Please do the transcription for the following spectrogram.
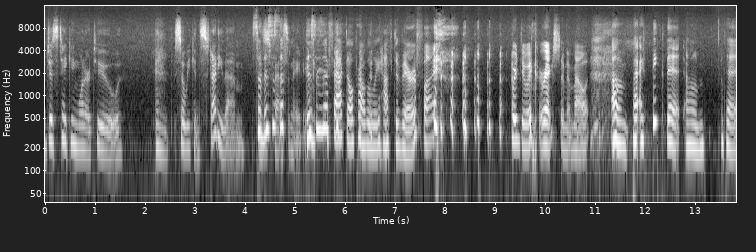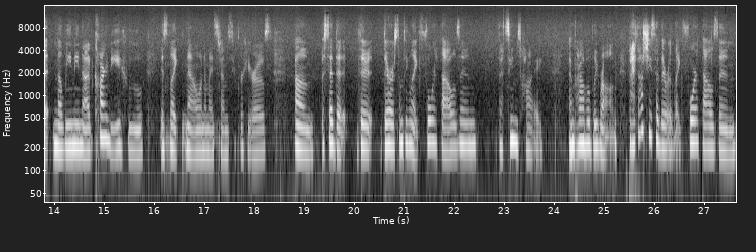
just taking one or two, and so we can study them. So is this is fascinating. the, this is a fact I'll probably have to verify. We're doing correction about, um, but I think that um, that Nalini Nadkarni, who is like now one of my STEM superheroes, um, said that there there are something like four thousand. That seems high. I'm probably wrong, but I thought she said there were like four thousand.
